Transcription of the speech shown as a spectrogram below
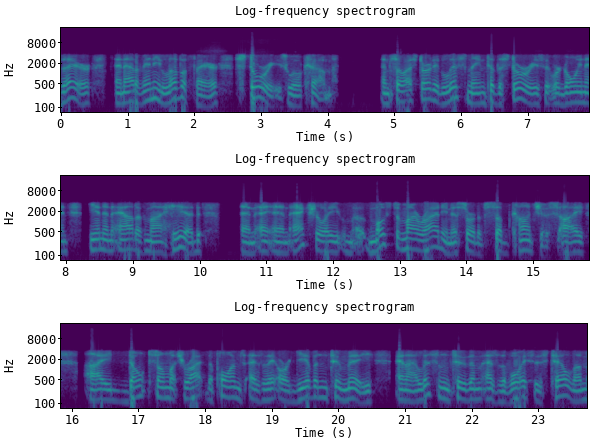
there, and out of any love affair, stories will come. And so I started listening to the stories that were going in, in and out of my head, and and actually most of my writing is sort of subconscious. I I don't so much write the poems as they are given to me, and I listen to them as the voices tell them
